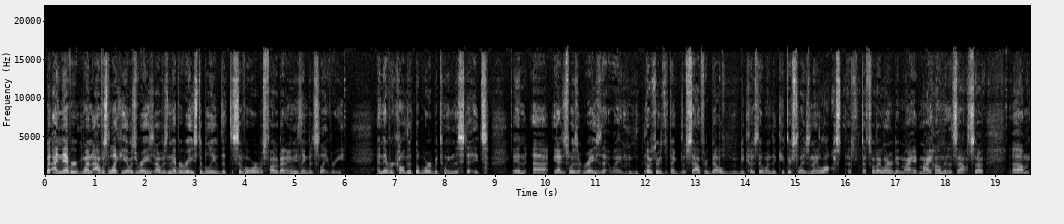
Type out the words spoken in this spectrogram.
But I never, when I was lucky, I was raised. I was never raised to believe that the Civil War was fought about anything but slavery. I never called it the war between the states. And uh, yeah, I just wasn't raised that way. I was raised to think the South rebelled because they wanted to keep their slaves and they lost. That's that's what I learned in my my home in the South. So um,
